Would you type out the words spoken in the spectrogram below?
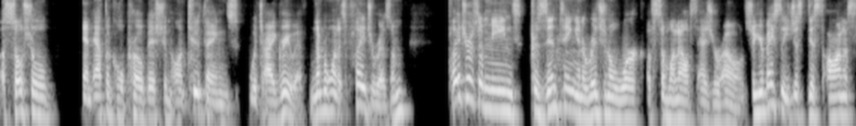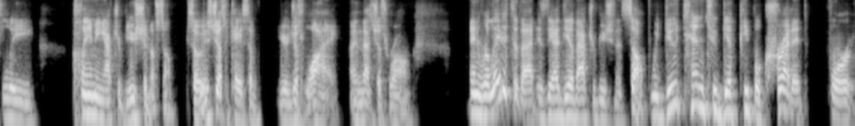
a social and ethical prohibition on two things, which I agree with. Number one is plagiarism. Plagiarism means presenting an original work of someone else as your own. So you're basically just dishonestly claiming attribution of something. So it's just a case of you're just lying, and that's just wrong. And related to that is the idea of attribution itself. We do tend to give people credit for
